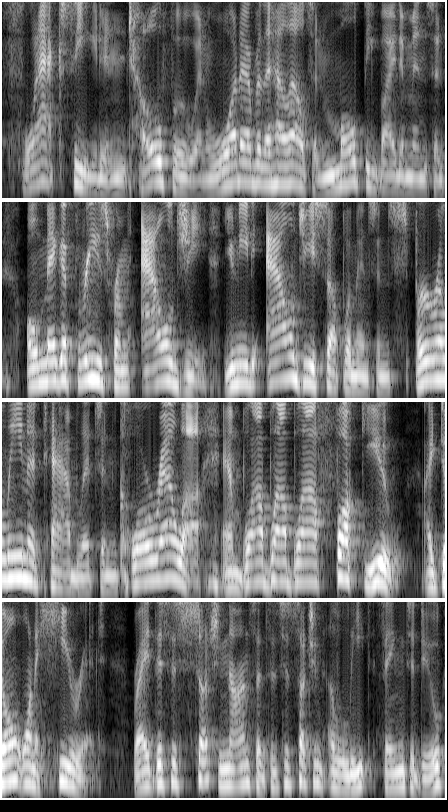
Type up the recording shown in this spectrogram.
flaxseed and tofu and whatever the hell else and multivitamins and omega 3s from algae. You need algae supplements and spirulina tablets and chlorella and blah, blah, blah. Fuck you. I don't want to hear it right? This is such nonsense. This is such an elite thing to do.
